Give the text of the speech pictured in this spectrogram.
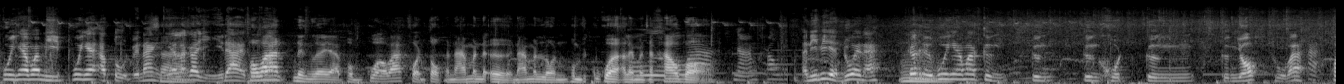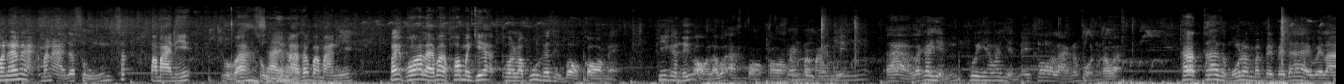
พูดง่ายๆว่ามีพูดง่ายๆเอาตูดไปนั่งอย่างเงี้ยใช่ แล้วก็อย่างนี้ได้เพราะว่าถูกปหนึ่งเลยอะผมกลัวว่าฝนตกกับน้ำมันเออน้ำมันล้น ผมกลัวอะไรมันจะเข้าบ่อพระว่น้ำเข้าได้อันนี้พี่เห็นด้วยนะ อืม ก็คือพูดง่ายๆว่ากึ่งกึ่งกึ่งขุดกึ่งกึ่งยกถูกป่ะค่ะเพราะฉะนั้นอะมันอาจจะสูงสักประมาณนี้ ถูกป่ะสูงใช่ขึ้นครัมาบสักประมาณนี้ไม่เพราะอะไรป่ะเพราะเมื่อกี้พอเราพูดกันถึงบ่อกองเนี่ยพี่ก็นึกออกแล้วว่าอะบ่อกองมัมันนอปยู่ระมาตณรงนี้นี้ อ่าแล้วก็เห็นพูดง่ายๆว่าเห็นในท่อรางน้ำฝนเขาอะ ถ้าถ้าสมมุติว่ามันเป็นไปได้เวลา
